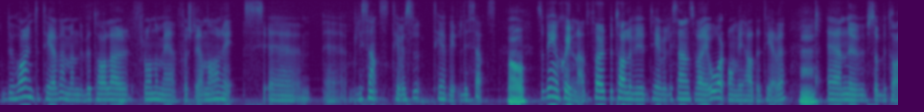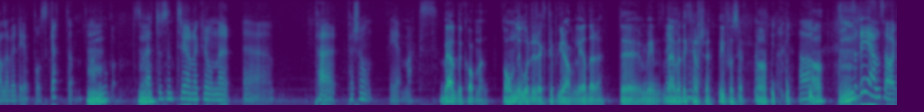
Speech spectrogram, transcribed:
du har inte tv men du betalar från och med första januari eh, eh, licens, TV tv-licens. Ja. Så det är en skillnad. Förut betalade vi tv-licens varje år om vi hade tv. Mm. Eh, nu så betalar vi det på skatten Mm. allihopa. Så Mm. 1300 kronor eh, per person är max. Väl bekommen. Om det går direkt till programledare. Det är min, nej men det kanske, vi får se. Ja. Ja. Mm. Så det är en sak.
